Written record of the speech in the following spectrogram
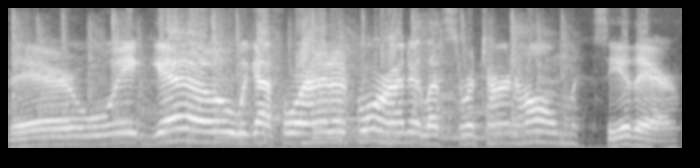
There we go. We got 400 at 400. Let's return home. See you there.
